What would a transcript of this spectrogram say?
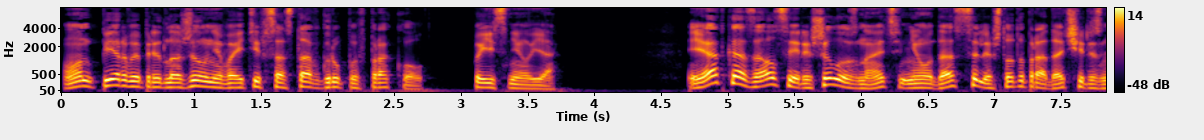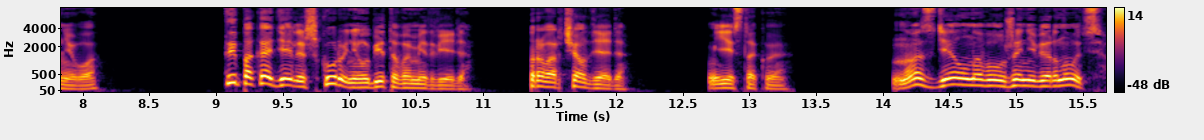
Он первый предложил мне войти в состав группы в прокол, пояснил я. Я отказался и решил узнать, не удастся ли что-то продать через него. «Ты пока делишь шкуру неубитого медведя», — проворчал дядя. «Есть такое. Но сделанного уже не вернуть,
